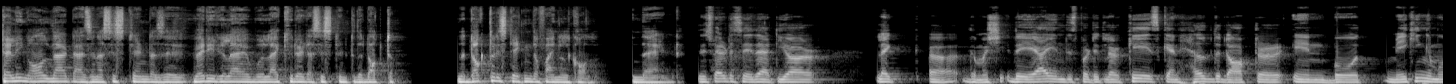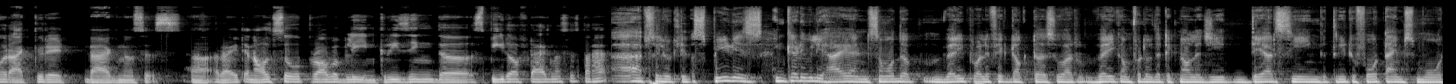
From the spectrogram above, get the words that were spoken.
telling all that as an assistant, as a very reliable, accurate assistant to the doctor. The doctor is taking the final call in the end. It's fair to say that you're like uh, the machine, the AI in this particular case can help the doctor in both making a more accurate diagnosis, uh, right, and also probably increasing the speed of diagnosis, perhaps. Uh, absolutely, the speed is incredibly high, and some of the very prolific doctors who are very comfortable with the technology, they are seeing three to four times more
